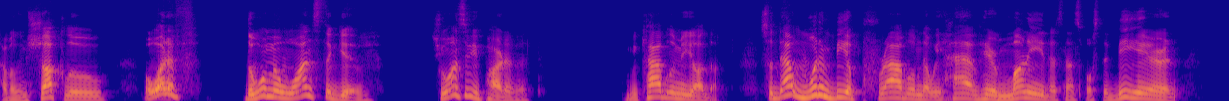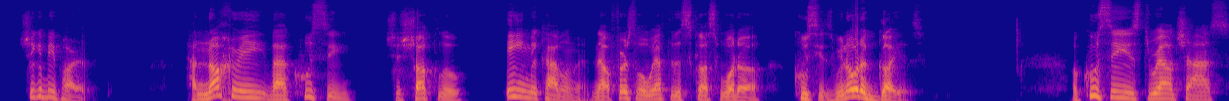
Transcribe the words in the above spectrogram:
Avalim shaklu. But what if the woman wants to give? She wants to be part of it. So that wouldn't be a problem that we have here money that's not supposed to be here, and she could be part of it. Hanachri va'kusi sheshaklu Now, first of all, we have to discuss what a kusi is. We know what a guy is. A Kusi is throughout Shas.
